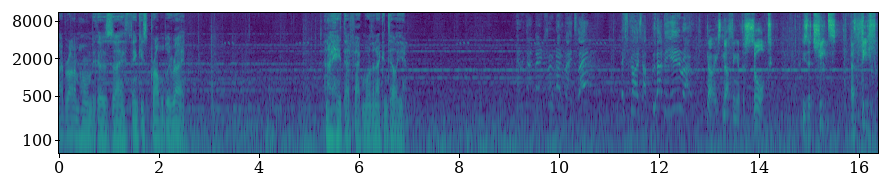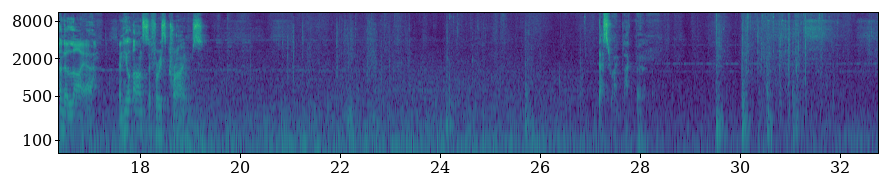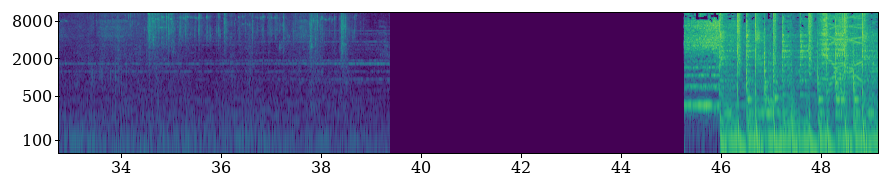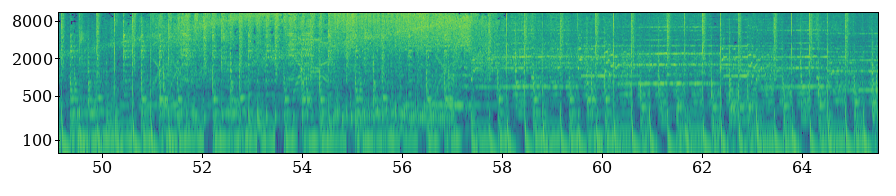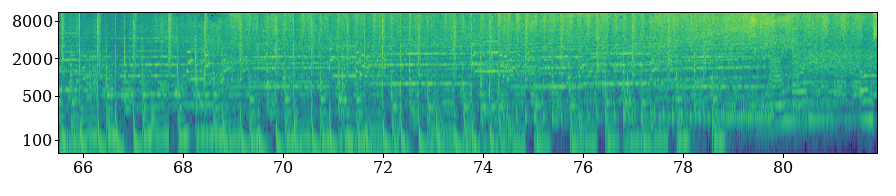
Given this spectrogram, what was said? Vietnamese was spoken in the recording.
I brought him home because I think he's probably right. And I hate that fact more than I can tell you. This guy's a bloody hero. No, he's nothing of the sort. He's a cheat, a thief, and a liar. And he'll answer for his crimes. That's right, Blackburn.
